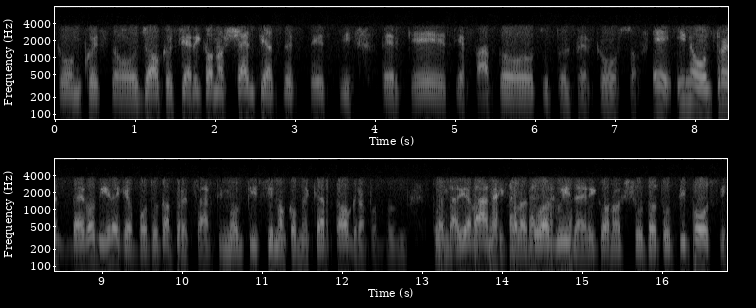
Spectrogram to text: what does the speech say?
con questo gioco, si è riconoscenti a se stessi perché si è fatto tutto il percorso. E inoltre devo dire che ho potuto apprezzarti moltissimo come cartografo, tu andavi avanti con la tua guida, hai riconosciuto tutti i posti,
